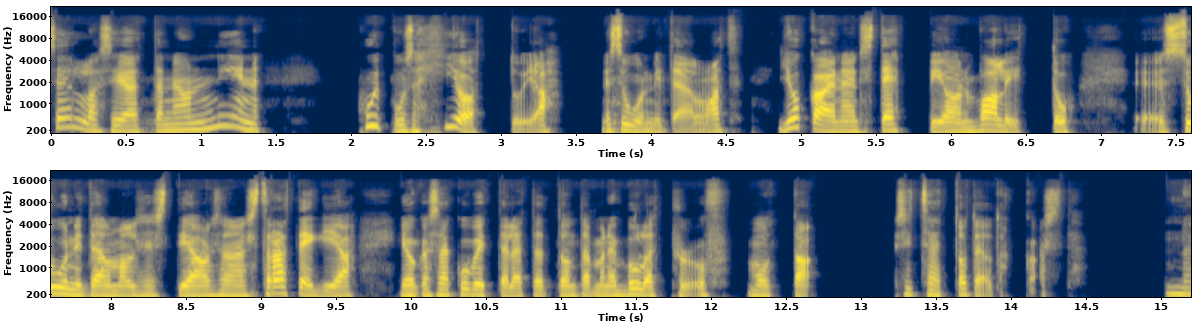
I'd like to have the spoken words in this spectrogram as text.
sellaisia, että ne on niin huippuunsa hiottuja, ne suunnitelmat. Jokainen steppi on valittu suunnitelmallisesti ja on sellainen strategia, jonka sä kuvittelet, että on tämmöinen bulletproof, mutta sit sä et toteutakaan sitä. No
